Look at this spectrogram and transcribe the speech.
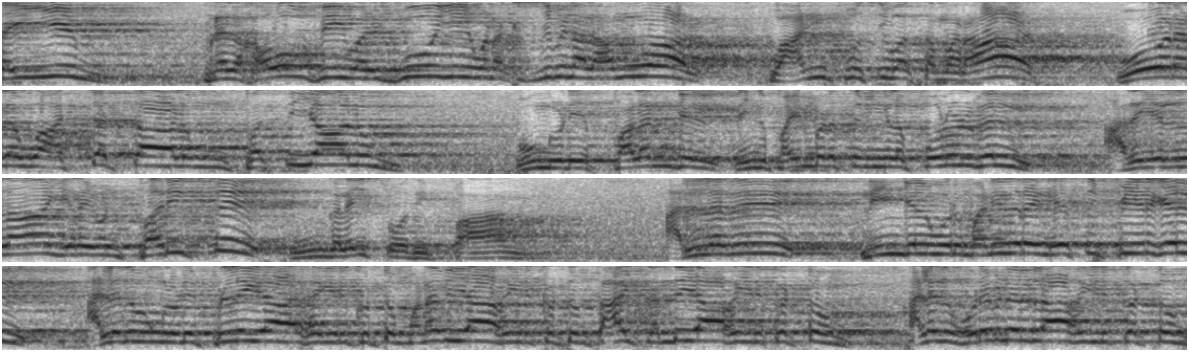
செய்யும் மினல் ஹவுஃபி வல் ஜூயி உனக்கு மினல் அம்வால் வ அன்ஃபுசி வ ஓரளவு அச்சத்தாலும் பசியாலும் உங்களுடைய பலன்கள் நீங்கள் பயன்படுத்துவீங்கள பொருள்கள் அதையெல்லாம் இறைவன் பறித்து உங்களை சோதிப்பான். அல்லது நீங்கள் ஒரு மனிதரை நேசிப்பீர்கள் அல்லது உங்களுடைய பிள்ளையாக இருக்கட்டும் மனைவியாக இருக்கட்டும் தாய் தந்தையாக இருக்கட்டும் அல்லது உறவினர்களாக இருக்கட்டும்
